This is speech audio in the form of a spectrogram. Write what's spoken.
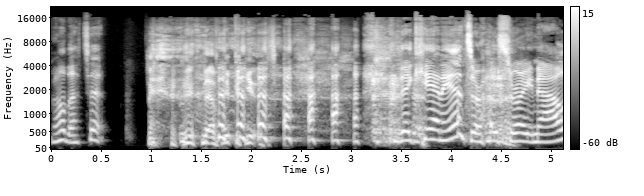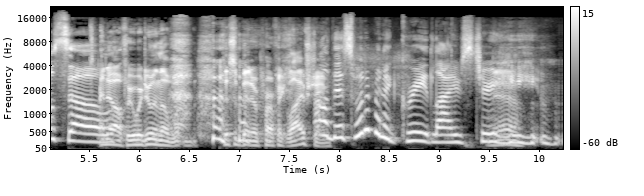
well, that's it. that might be, they can't answer us right now. So I know if we were doing the, this would have been a perfect live stream. Oh, this would have been a great live stream.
